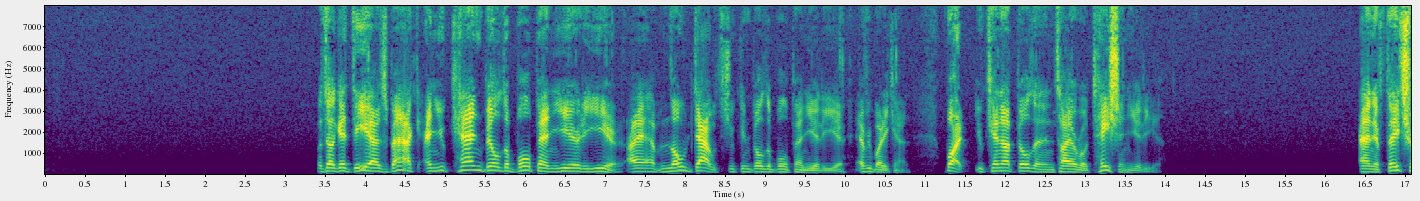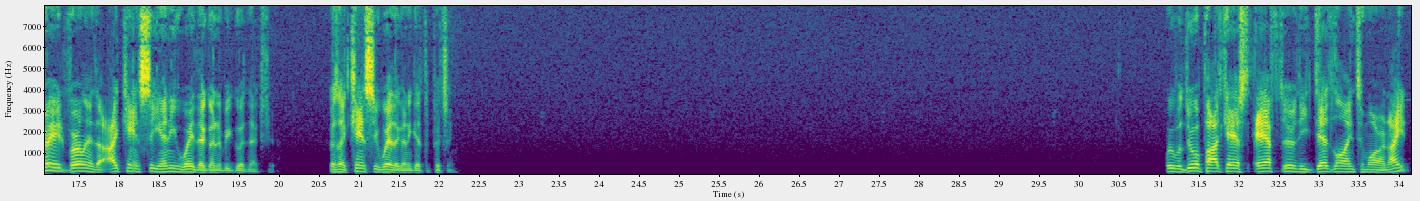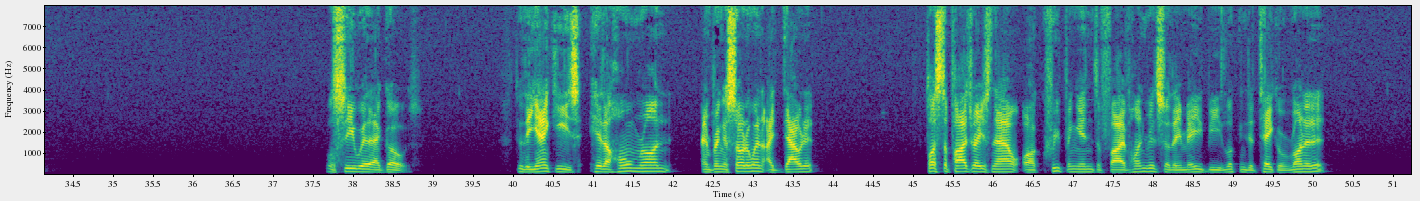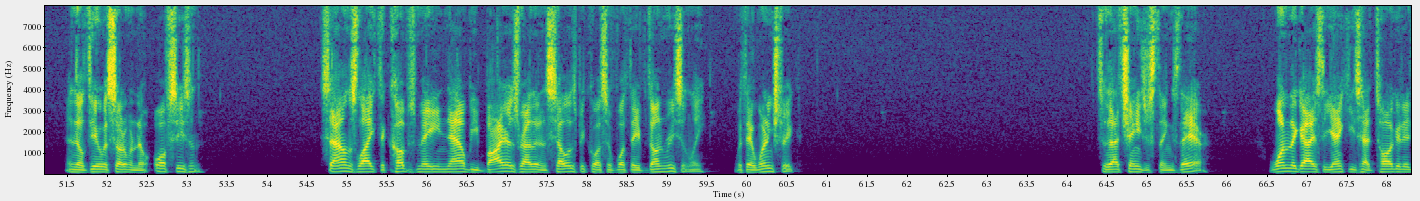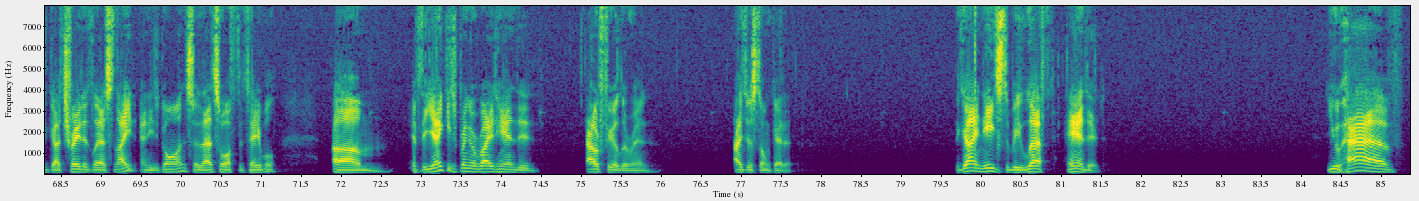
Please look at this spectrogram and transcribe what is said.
But they'll get Diaz back, and you can build a bullpen year to year. I have no doubts you can build a bullpen year to year. Everybody can. But you cannot build an entire rotation year to year. And if they trade Verlander, I can't see any way they're going to be good next year because I can't see where they're going to get the pitching. We will do a podcast after the deadline tomorrow night. We'll see where that goes. Do the Yankees hit a home run and bring a Soto in? I doubt it. Plus, the Padres now are creeping into 500, so they may be looking to take a run at it. And they'll deal with Soto in the offseason. Sounds like the Cubs may now be buyers rather than sellers because of what they've done recently with their winning streak. So that changes things there. One of the guys the Yankees had targeted got traded last night, and he's gone, so that's off the table. Um, if the Yankees bring a right handed outfielder in. I just don't get it. The guy needs to be left handed. You have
